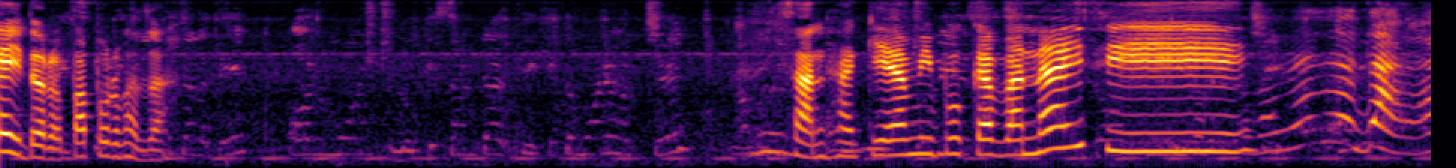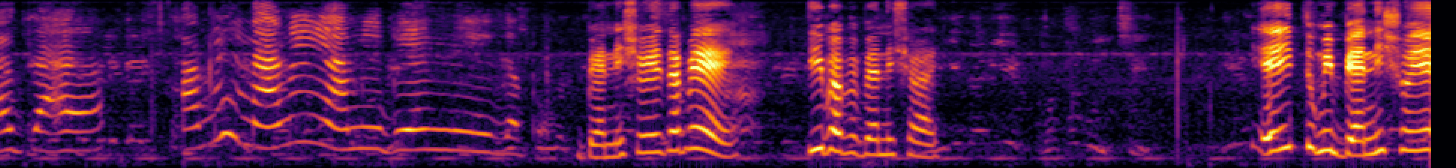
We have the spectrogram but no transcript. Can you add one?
এই ধরো পাপড় ভাজা। সানহাকে আমি বোকা বানাইছি। ব্যানিশ হয়ে যাবে? কীভাবে ব্যানিশ হয়? এই তুমি ব্যানিশ হয়ে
